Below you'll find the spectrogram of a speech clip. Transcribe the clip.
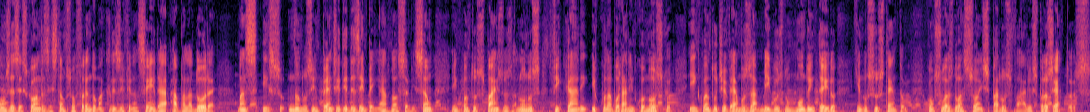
Hoje as escolas estão sofrendo uma crise financeira abaladora, mas isso não nos impede de desempenhar nossa missão enquanto os pais dos alunos ficarem e colaborarem conosco e enquanto tivermos amigos no mundo inteiro que nos sustentam com suas doações para os vários projetos.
